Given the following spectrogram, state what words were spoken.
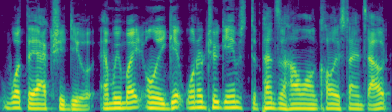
what they actually do, and we might only get one or two games. Depends on how long Cauley Stein's out.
